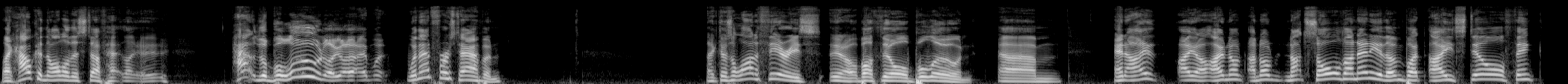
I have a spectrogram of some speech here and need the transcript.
Like how can all of this stuff? Ha- like, uh, how the balloon? Like, uh, when that first happened, like there's a lot of theories, you know, about the old balloon. Um, and I, I, uh, I'm not, I'm not, not sold on any of them, but I still think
